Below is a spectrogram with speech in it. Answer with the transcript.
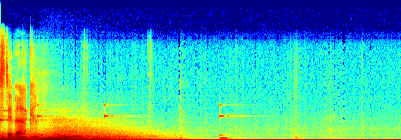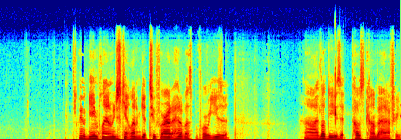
just stay back. We have a game plan, we just can't let them get too far out ahead of us before we use it. Uh, I'd love to use it post-combat after he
